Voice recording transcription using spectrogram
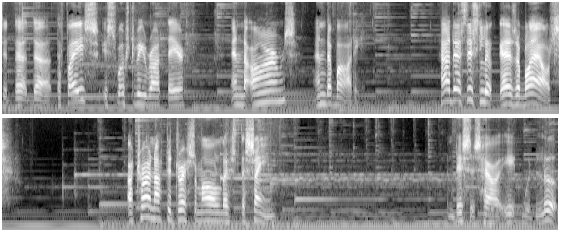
The, the, the face is supposed to be right there, and the arms and the body. How does this look as a blouse? I try not to dress them all the same. And this is how it would look.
